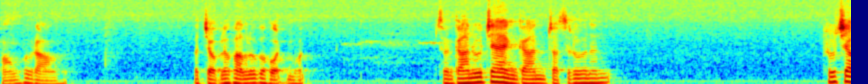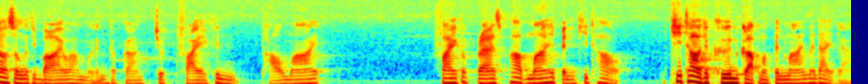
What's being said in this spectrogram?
ของพวกเราพอจบแล้วความรู้ก็หดหมด ส่วนการรู้แจ้งการตรัสรู้นั้นพระเจ้าทรงอธิบายว่าเหมือนกับการจุดไฟขึ้นเผาไม้ ไฟก็แปลสภาพไม้ให้เป็นขี้เถ้า ขี้เท่าจะคืนกลับมาเป็นไม้ไม่ได้อีกแล้ว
